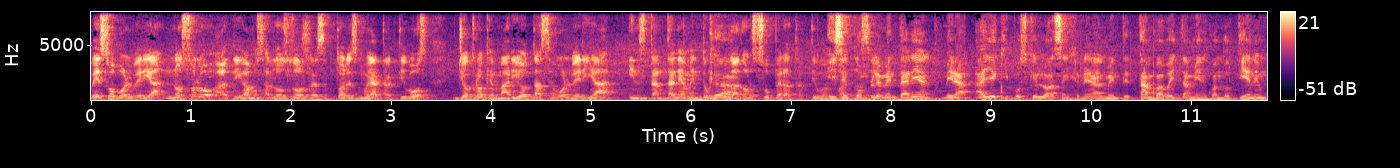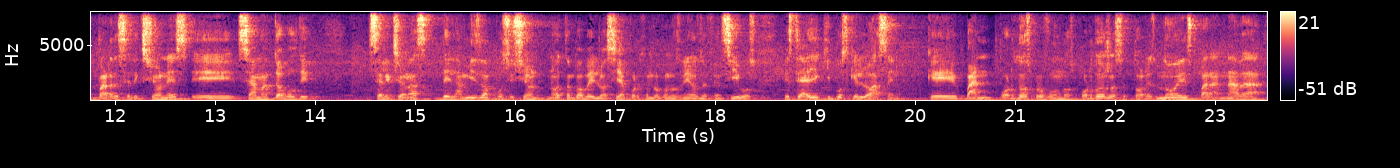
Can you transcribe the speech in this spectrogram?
eso volvería no solo a, digamos, a los dos receptores muy atractivos, yo creo que Mariota se volvería instantáneamente un jugador súper atractivo. Y se complementarían. Mira, hay equipos que lo hacen generalmente. Tampa Bay también cuando tiene un par de selecciones eh, se llama double dip seleccionas de la misma posición, ¿no? Tampa Bay lo hacía, por ejemplo, con los niños defensivos. Este, hay equipos que lo hacen, que van por dos profundos, por dos receptores. No es para nada,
